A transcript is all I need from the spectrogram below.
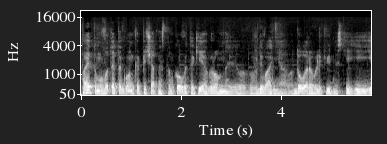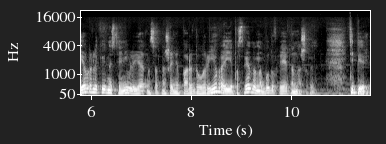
Поэтому вот эта гонка печатных станков и такие огромные э, вливания долларовой ликвидности и евро ликвидности, они влияют на соотношение пары доллар-евро и опосредованно будут влиять на наш рынок. Теперь,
